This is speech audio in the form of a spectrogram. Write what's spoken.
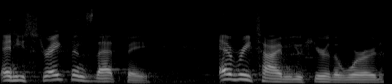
And He strengthens that faith every time you hear the word,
